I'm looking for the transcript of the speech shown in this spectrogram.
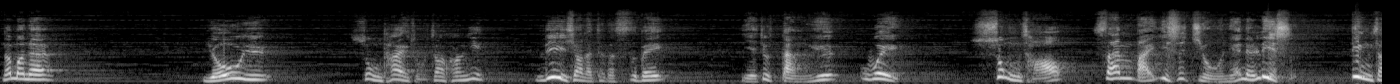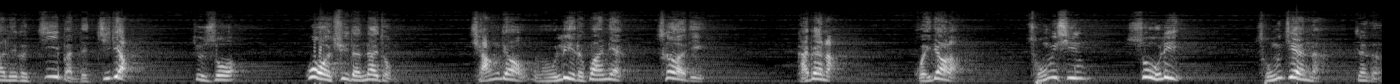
那么呢，由于宋太祖赵匡胤立下了这个四碑。也就等于为宋朝三百一十九年的历史定下了一个基本的基调，就是说，过去的那种强调武力的观念彻底改变了，毁掉了，重新树立、重建了这个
